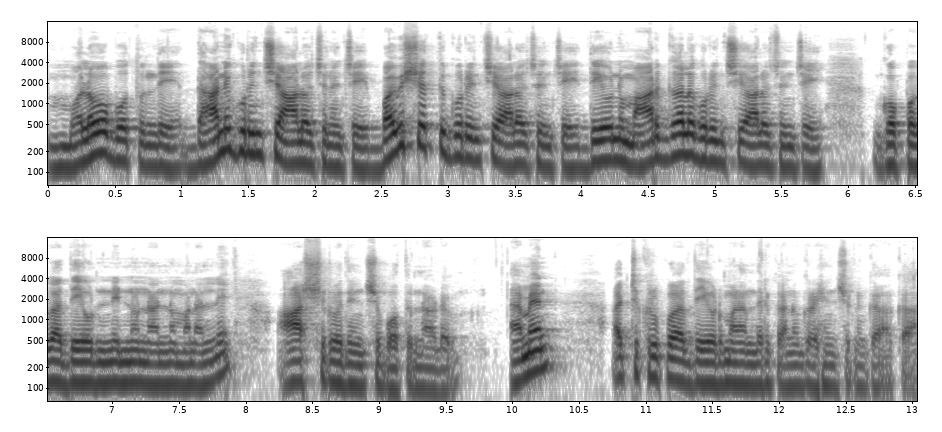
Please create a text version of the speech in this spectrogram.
మొలవబోతుంది. దాని గురించి ఆలోచన చేయి భవిష్యత్తు గురించి ఆలోచన చేయి దేవుని మార్గాల గురించి ఆలోచన చేయి గొప్పగా దేవుడు నిన్ను నన్ను మనల్ని ఆశీర్వదించబోతున్నాడు. ఐ మీన్ అతి కృప దేవుడు మనందరికీ అనుగ్రహించును గాక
